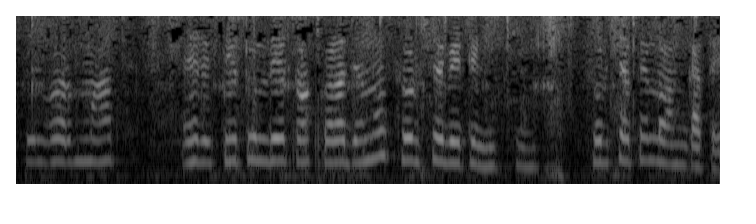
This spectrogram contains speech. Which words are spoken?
সিলভার মাছ এর তেঁতুল দিয়ে টক করার জন্য সরষে বেটে নিচ্ছি। সরষেতে লঙ্কাতে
